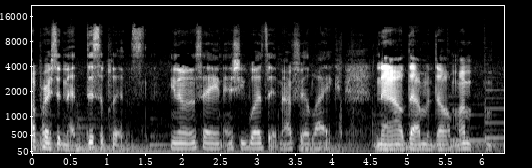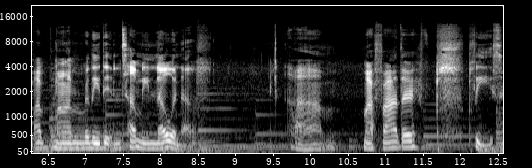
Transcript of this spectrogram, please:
a person that disciplines. You know what I'm saying? And she wasn't. And I feel like now that I'm adult, my my mom really didn't tell me no enough. Um, my father, please,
